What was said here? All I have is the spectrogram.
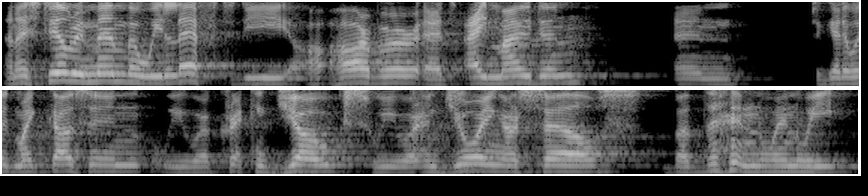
And I still remember we left the harbor at IJmuiden, and together with my cousin, we were cracking jokes, we were enjoying ourselves. But then when we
